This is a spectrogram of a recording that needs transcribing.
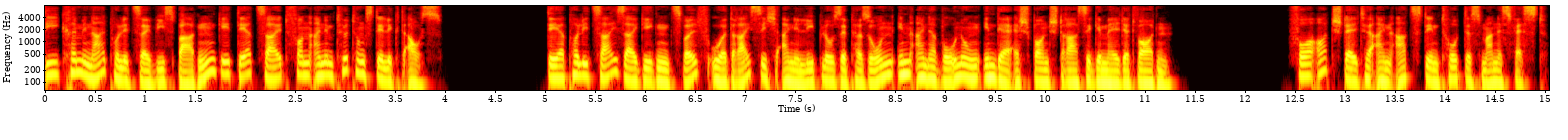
Die Kriminalpolizei Wiesbaden geht derzeit von einem Tötungsdelikt aus. Der Polizei sei gegen 12.30 Uhr eine leblose Person in einer Wohnung in der Eschbornstraße gemeldet worden. Vor Ort stellte ein Arzt den Tod des Mannes fest.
